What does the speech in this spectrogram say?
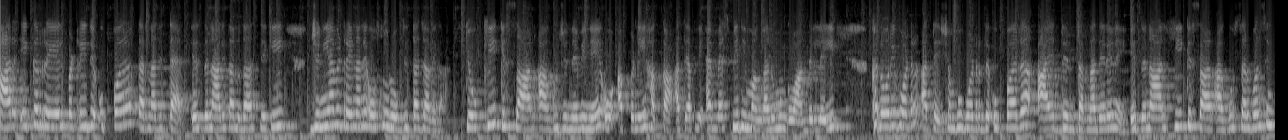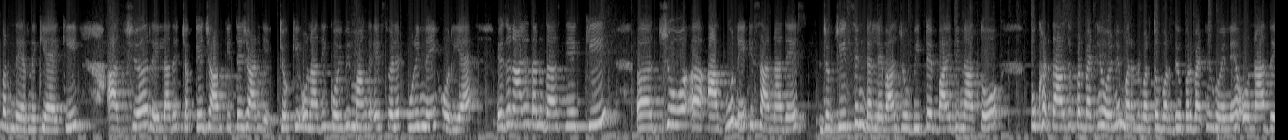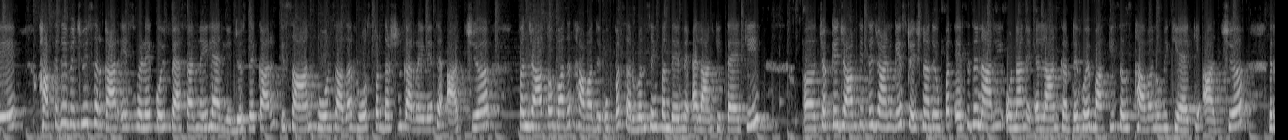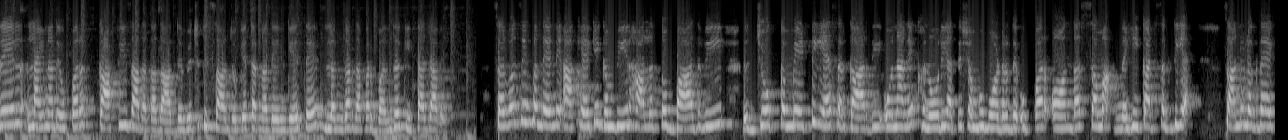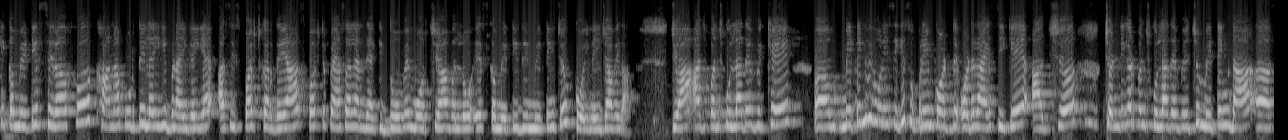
ਹਰ ਇੱਕ ਰੇਲ ਪਟਰੀ ਦੇ ਉੱਪਰ ਧਰਨਾ ਦਿੱਤਾ ਹੈ। ਇਸ ਦੇ ਨਾਲ ਹੀ ਤੁਹਾਨੂੰ ਦੱਸਦੇ ਕਿ ਜਿੰਨੀਆਂ ਵੀ ਟ੍ਰੇਨਾਂ ਨੇ, ਉਸ ਨੂੰ ਰੋਕ ਦਿੱਤਾ ਜਾਵੇਗਾ। ਕਿਉਂਕਿ ਕਿਸਾਨ ਆਗੂ ਜਿੰਨੇ ਵੀ ਨੇ, ਉਹ ਆਪਣੇ ਹੱਕਾਂ ਅਤੇ ਆਪਣੀ ਐਮਐਸਪੀ ਦੀ ਮੰਗਾਂ ਨੂੰ ਮੰਗਵਾਉਣ ਦੇ ਲਈ ਖਨੋਰੀ ਬਾਰਡਰ ਅਤੇ ਸ਼ੰਭੂ ਬਾਰਡਰ ਦੇ ਉੱਪਰ ਆਏ ਦਿਨ ਧਰਨਾ ਦੇ ਰਹੇ ਨੇ। ਇਸ ਦੇ ਨਾਲ ਹੀ ਕਿਸਾਨ ਆਗੂ ਸਰਵਨ ਸਿੰਘ ਪੰਦੇਰ ਨੇ ਕਿਹਾ ਹੈ ਕਿ ਅੱਜ ਰੇਲਾਂ ਦੇ ਚੱਕੇ ਜਾਮ ਕੀਤੇ ਜਾਣਗੇ ਕਿਉਂਕਿ ਉਹਨਾਂ ਦੀ ਕੋਈ ਵੀ ਮੰਗ ਇਸ ਵੇਲੇ ਪੂਰੀ ਨਹੀਂ ਹੋ ਰਹੀ ਹੈ। ਇਸ ਦੇ ਨਾਲ ਹੀ ਤੁਹਾਨੂੰ ਦੱਸ ਦਈਏ ਕਿ ਅ, ਜੋ ਆਗੂ ਨੇ ਕਿਸਾਨਾਂ ਦੇ ਜਗਜੀਤ ਸਿੰਘ ਡੱਲੇਵਾਲ, ਜੋ ਬੀਤੇ 22 ਦਿਨਾਂ ਤੋਂ ਭੁੱਖ ਹੜਤਾਲ ਦੇ ਉੱਪਰ ਬੈਠੇ ਹੋਏ ਨੇ, ਮਰਨ ਵਰਤੋਂ ਵਰਦੇ ਉੱਪਰ ਬੈਠੇ ਹੋਏ ਨੇ, ਉਹਨਾਂ ਦੇ ਹੱਕ ਦੇ ਵਿੱਚ ਵੀ ਸਰਕਾਰ ਇਸ ਵੇਲੇ ਕੋਈ ਫੈਸਲਾ ਨਹੀਂ ਲੈ ਰਹੀ ਹੈ, ਜਿਸ ਦੇ ਕਾਰਨ ਕਿਸਾਨ ਹੋਰ ਜ਼ਿਆਦਾ ਰੋਸ ਪ੍ਰਦਰਸ਼ਨ ਕਰ ਰਹੇ ਨੇ ਤੇ ਅੱਜ 50 ਤੋਂ ਵੱਧ ਥਾਵਾਂ ਦੇ ਉੱਪਰ ਸਰਵਨ ਸਿੰਘ ਪੰਦੇਰ ਨੇ ਐਲਾਨ ਕੀਤਾ ਹੈ ਕਿ ਚੱਕੇ ਜਾਮ ਕੀਤੇ ਜਾਣਗੇ ਸਟੇਸ਼ਨਾਂ ਦੇ ਉੱਪਰ। ਇਸ ਦੇ ਨਾਲ ਹੀ ਉਹਨਾਂ ਨੇ ਐਲਾਨ ਕਰਦੇ ਹੋਏ ਬਾਕੀ ਸੰਸਥਾਵਾਂ ਨੂੰ ਵੀ ਕਿਹਾ ਹੈ ਕਿ ਅੱਜ ਰੇਲ ਲਾਈਨਾਂ ਦੇ ਉੱਪਰ ਕਾਫੀ ਜ਼ਿਆਦਾ ਤਾਦਾਦ ਦੇ ਵਿੱਚ ਕਿਸਾਨ ਜੋ ਕਿ ਧਰਨਾ ਦੇਣਗੇ ਤੇ ਲੰਗਰ ਦਾ ਪ੍ਰਬੰਧ ਕੀਤਾ ਜਾਵੇ। ਸਰਵਨ ਸਿੰਘ ਬੰਦੇਰ ਨੇ ਆਖਿਆ ਕਿ ਗੰਭੀਰ ਹਾਲਤ ਤੋਂ ਬਾਅਦ ਵੀ ਜੋ ਕਮੇਟੀ ਹੈ ਸਰਕਾਰ ਦੀ, ਉਹਨਾਂ ਨੇ ਖਨੋਰੀ ਅਤੇ ਸ਼ੰਭੂ ਬਾਰਡਰ ਦੇ ਉੱਪਰ ਆਉਣ ਦਾ ਸਮਾਂ ਨਹੀਂ ਕੱਢ ਸਕਦੀ ਹੈ। ਸਾਨੂੰ ਲੱਗਦਾ ਹੈ ਕਿ ਕਮੇਟੀ ਸਿਰਫ ਖਾਣਾ ਪੂਰਤੀ ਲਈ ਹੀ ਬਣਾਈ ਗਈ ਹੈ। ਅਸੀਂ ਸਪਸ਼ਟ ਕਰਦੇ ਹਾਂ, ਸਪਸ਼ਟ ਫੈਸਲਾ ਲੈਂਦੇ ਹਾਂ ਕਿ ਦੋਵੇਂ ਮੋਰਚਿਆਂ ਵੱਲੋਂ ਇਸ ਕਮੇਟੀ ਦੀ ਮੀਟਿੰਗ 'ਚ ਕੋਈ ਨਹੀਂ ਜਾਵੇਗਾ। ਜਾਂ ਅੱਜ ਪੰਚਕੂਲਾ ਦੇ ਵਿਖੇ ਮੀਟਿੰਗ ਵੀ ਹੋਣੀ ਸੀਗੀ। ਸੁਪਰੀਮ ਕੋਰਟ ਦੇ ਆਰਡਰ ਆਏ ਸੀ ਕਿ ਅੱਜ ਚੰਡੀਗੜ੍ਹ ਪੰਚਕੂਲਾ ਦੇ ਵਿੱਚ ਮੀਟਿੰਗ ਦਾ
